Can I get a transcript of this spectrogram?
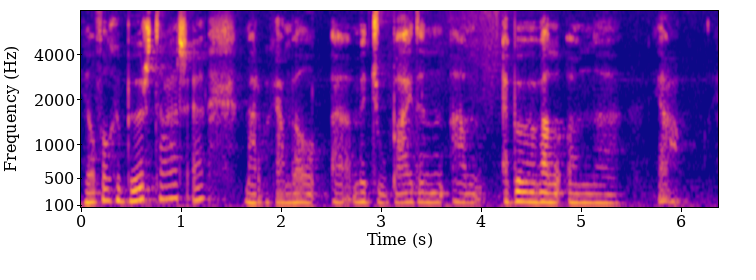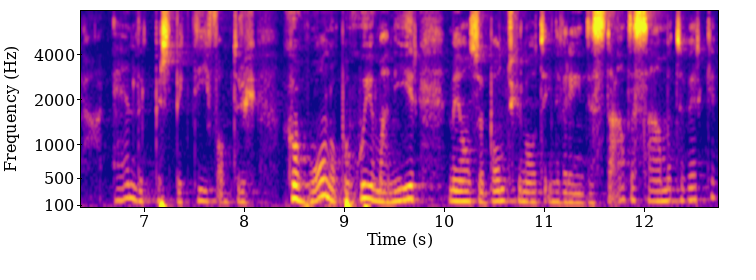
Heel veel gebeurt daar. Hè. Maar we gaan wel uh, met Joe Biden hebben we wel een uh, ja, ja, eindelijk perspectief om terug gewoon op een goede manier met onze bondgenoten in de Verenigde Staten samen te werken.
